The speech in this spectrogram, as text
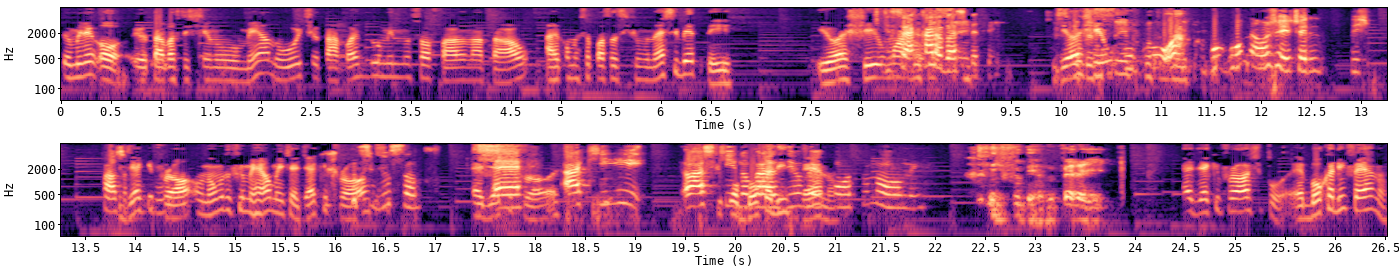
Eu me lembro, ó, eu tava assistindo meia-noite, eu tava quase dormindo no sofá no Natal, aí começou a passar esse filme no SBT. Eu achei Isso uma. é a cara do. SBT. Esse Eu achei um sempre Gugu, não, gente. Ele. Jack. Frost, o nome do filme realmente é Jack Frost. Silvio Santos. É Jack É. Frost. Aqui, eu acho que no Brasil veio Inferno. com outro nome. Nem fudendo, peraí. É Jack Frost, pô. É Boca do Inferno.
